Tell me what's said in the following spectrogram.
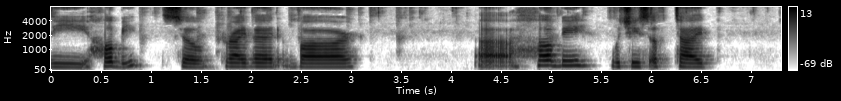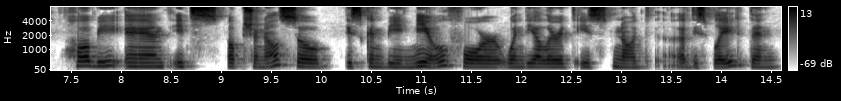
the hobby. So private var uh, hobby, which is of type hobby and it's optional. So this can be nil for when the alert is not uh, displayed, then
